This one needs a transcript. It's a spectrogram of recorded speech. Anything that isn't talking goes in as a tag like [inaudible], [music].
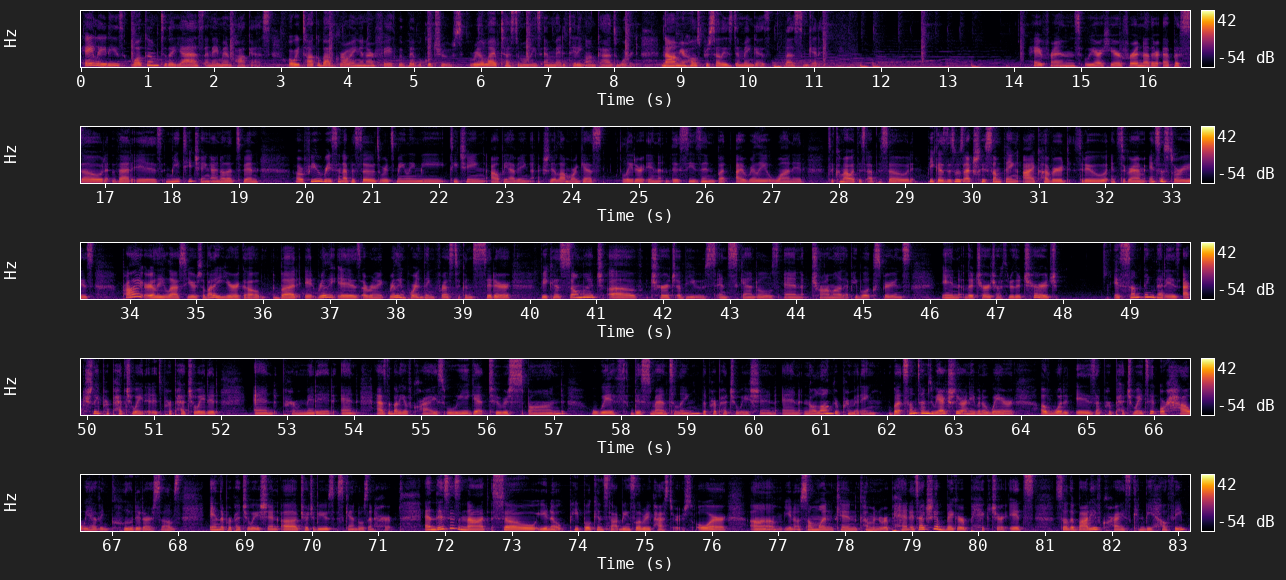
Hey, ladies, welcome to the Yes and Amen podcast, where we talk about growing in our faith with biblical truths, real life testimonies, and meditating on God's Word. Now, I'm your host, Priscelis Dominguez. Let's get it. Hey, friends, we are here for another episode that is me teaching. I know that's been a few recent episodes where it's mainly me teaching. I'll be having actually a lot more guests later in this season, but I really wanted to come out with this episode because this was actually something I covered through Instagram Instant Stories probably early last year, so about a year ago. But it really is a really, really important thing for us to consider because so much of church abuse and scandals and trauma that people experience in the church or through the church is something that is actually perpetuated. It's perpetuated and permitted. And as the body of Christ, we get to respond with dismantling the perpetuation and no longer permitting. But sometimes we actually aren't even aware of what it is that perpetuates it or how we have included ourselves in the perpetuation of church abuse, scandals, and hurt. And this is not so, you know, people can stop being celebrity pastors or, um, you know, someone can come and repent. It's actually a bigger picture. It's so the body of Christ can be healthy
